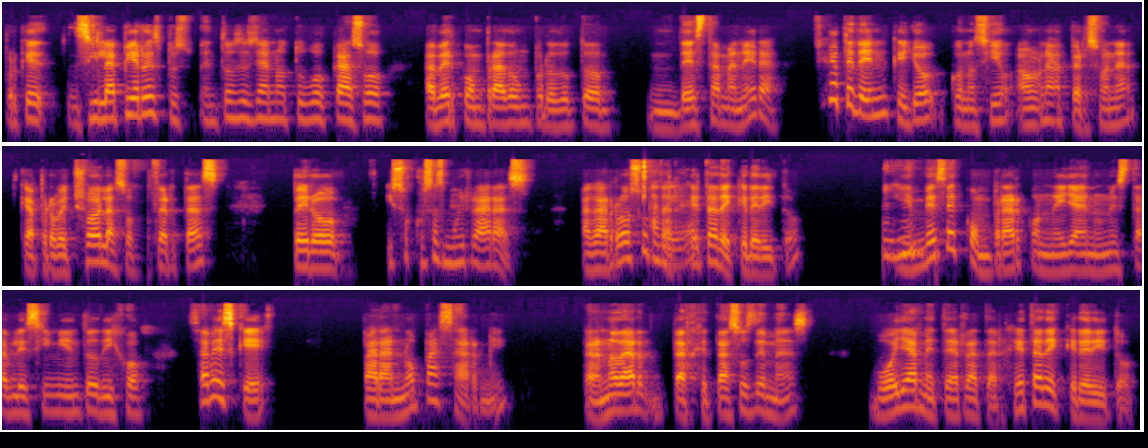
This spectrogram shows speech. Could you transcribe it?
Porque si la pierdes, pues entonces ya no tuvo caso haber comprado un producto de esta manera. Fíjate, Den, que yo conocí a una persona que aprovechó las ofertas, pero hizo cosas muy raras. Agarró su tarjeta de crédito y en vez de comprar con ella en un establecimiento, dijo, ¿sabes qué? Para no pasarme, para no dar tarjetazos de más, voy a meter la tarjeta de crédito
